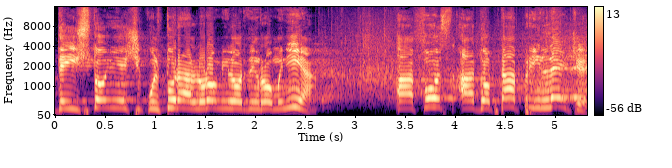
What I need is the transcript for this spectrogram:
de Istorie și Cultură al Romilor din România. A fost adoptat prin lege.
